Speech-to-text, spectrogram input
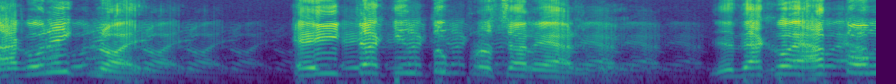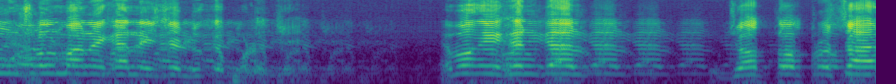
নাগরিক নয় এইটা কিন্তু প্রচারে আসবে। যে দেখো, এত মুসলমান এখানে এসে ঢুকে পড়েছে। এবং এখানকার যত প্রচার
